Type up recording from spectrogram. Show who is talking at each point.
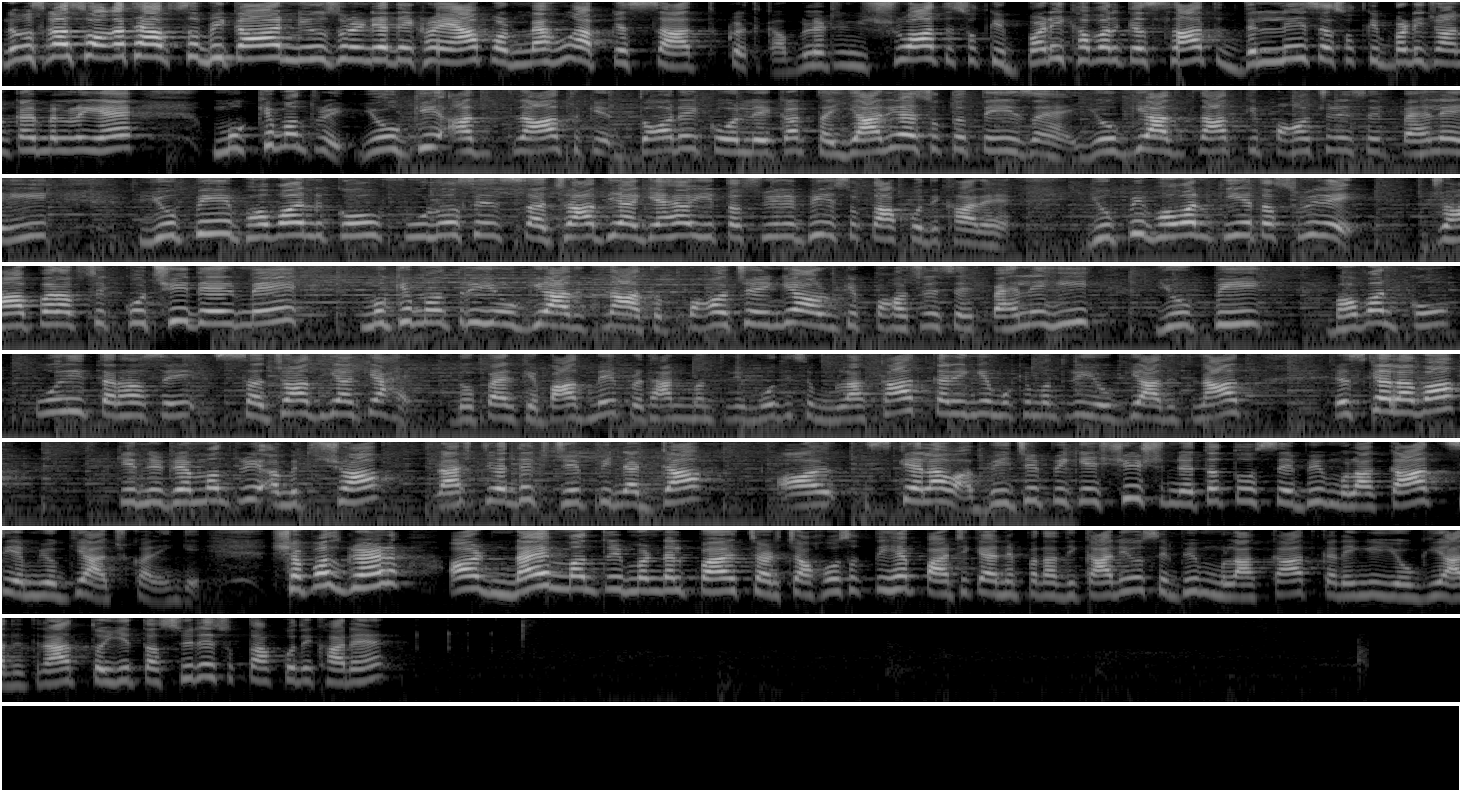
Speaker 1: नमस्कार, स्वागत है आप सभी का न्यूज़ इंडिया देख रहे हैं आप और मैं हूँ आपके साथ कृतिका। बुलेटिन की शुरुआत इस वक्त की बड़ी खबर के साथ दिल्ली से इस वक्त की बड़ी जानकारी मिल रही है। मुख्यमंत्री योगी आदित्यनाथ के दौरे को लेकर तैयारियाँ इस वक्त तेज हैं। योगी आदित्यनाथ के पहुँचने से पहले ही यूपी भवन को फूलों से सजा दिया गया है और ये तस्वीरें भी इस वक्त आपको दिखा रहे हैं। यूपी भवन की ये तस्वीरें, जहाँ पर अब से कुछ ही देर में मुख्यमंत्री योगी आदित्यनाथ पहुँचेंगे और उनके पहुँचने से पहले ही यूपी भवन को पूरी तरह से सजा दिया गया है। दोपहर के बाद में प्रधानमंत्री मोदी से मुलाकात करेंगे मुख्यमंत्री योगी आदित्यनाथ। इसके अलावा केंद्रीय गृह मंत्री अमित शाह, राष्ट्रीय अध्यक्ष जेपी नड्डा और इसके अलावा बीजेपी के शीर्ष नेतृत्व से भी मुलाकात सीएम योगी आज करेंगे। शपथ ग्रहण और नए मंत्रिमंडल पर चर्चा हो सकती है। पार्टी के अन्य पदाधिकारियों से भी मुलाकात करेंगे योगी आदित्यनाथ। तो ये तस्वीरें इस वक्त आपको दिखा रहे हैं।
